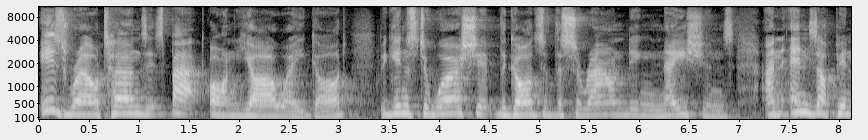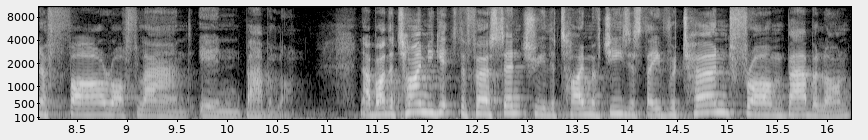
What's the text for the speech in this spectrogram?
Israel turns its back on Yahweh God, begins to worship the gods of the surrounding nations, and ends up in a far off land in Babylon. Now, by the time you get to the first century, the time of Jesus, they've returned from Babylon,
